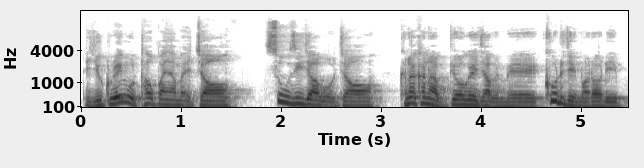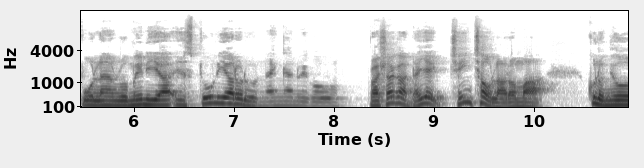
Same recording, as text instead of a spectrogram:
ဒီယူကရိန်းကိုထောက်ပံ့ရမယ့်အကြောင်းစုစည်းကြဖို့အကြောင်းခဏခဏပြောခဲ့ကြပေမဲ့ခုတစ်ချိန်မှာတော့ဒီပိုလန်ရိုမေးနီးယားအစ္စတိုးနီးယားတို့လိုနိုင်ငံတွေကိုရုရှားကတိုက်ရိုက်ချင်းချောက်လာတော့မှခုလိုမျိုး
